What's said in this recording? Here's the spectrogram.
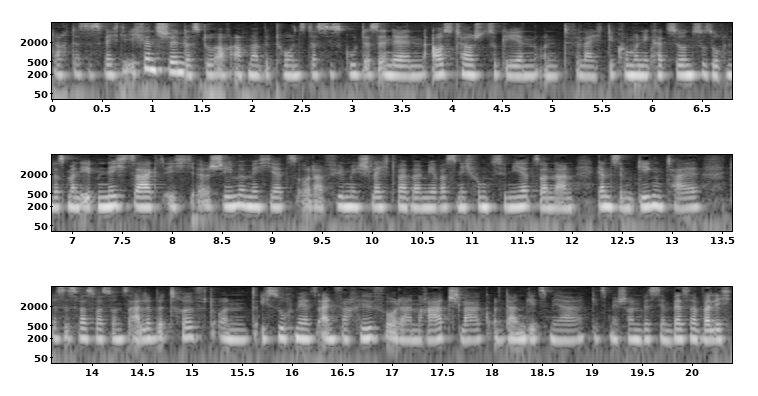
Doch, das ist wichtig. Ich finde es schön, dass du auch, auch mal betonst, dass es gut ist, in den Austausch zu gehen und vielleicht die Kommunikation zu suchen, dass man eben nicht sagt, ich äh, schäme mich jetzt oder fühle mich schlecht, weil bei mir was nicht funktioniert, sondern ganz im Gegenteil. Das ist was, was uns alle betrifft und ich suche mir jetzt einfach Hilfe oder einen Ratschlag und dann geht es mir, geht's mir schon ein bisschen besser, weil ich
